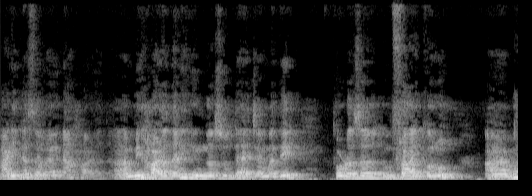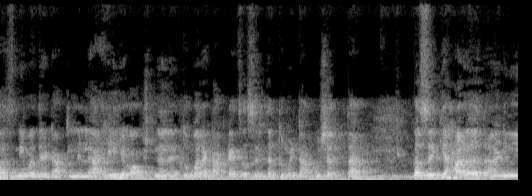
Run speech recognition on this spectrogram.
आणि कसं मी ना हळद मी हळद आणि हिंग सुद्धा ह्याच्यामध्ये थोडंसं फ्राय करून भाजणीमध्ये टाकलेलं आहे. हे ऑप्शनल आहे तुम्हाला टाकायचं असेल तर तुम्ही टाकू शकता. कसं की हळद आणि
